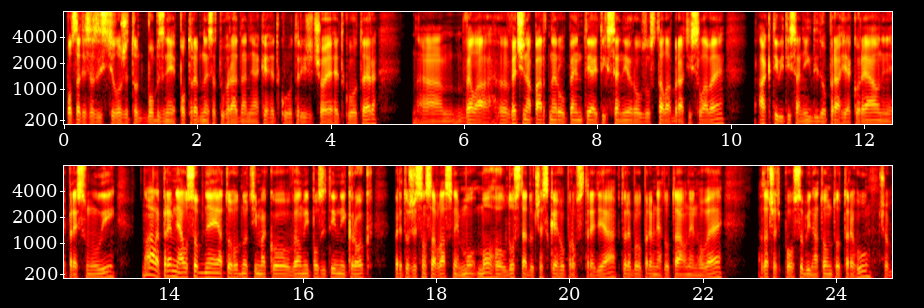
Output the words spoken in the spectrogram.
v podstate sa zistilo, že to vôbec nie je potrebné sa tu hrať na nejaké headquartery, že čo je headquarter. A veľa, väčšina partnerov Penty aj tých seniorov zostala v Bratislave. Aktivity sa nikdy do Prahy ako reálne nepresunuli. No ale pre mňa osobne ja to hodnotím ako veľmi pozitívny krok, pretože som sa vlastne mo- mohol dostať do českého prostredia, ktoré bolo pre mňa totálne nové a začať pôsobiť na tomto trhu, čo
